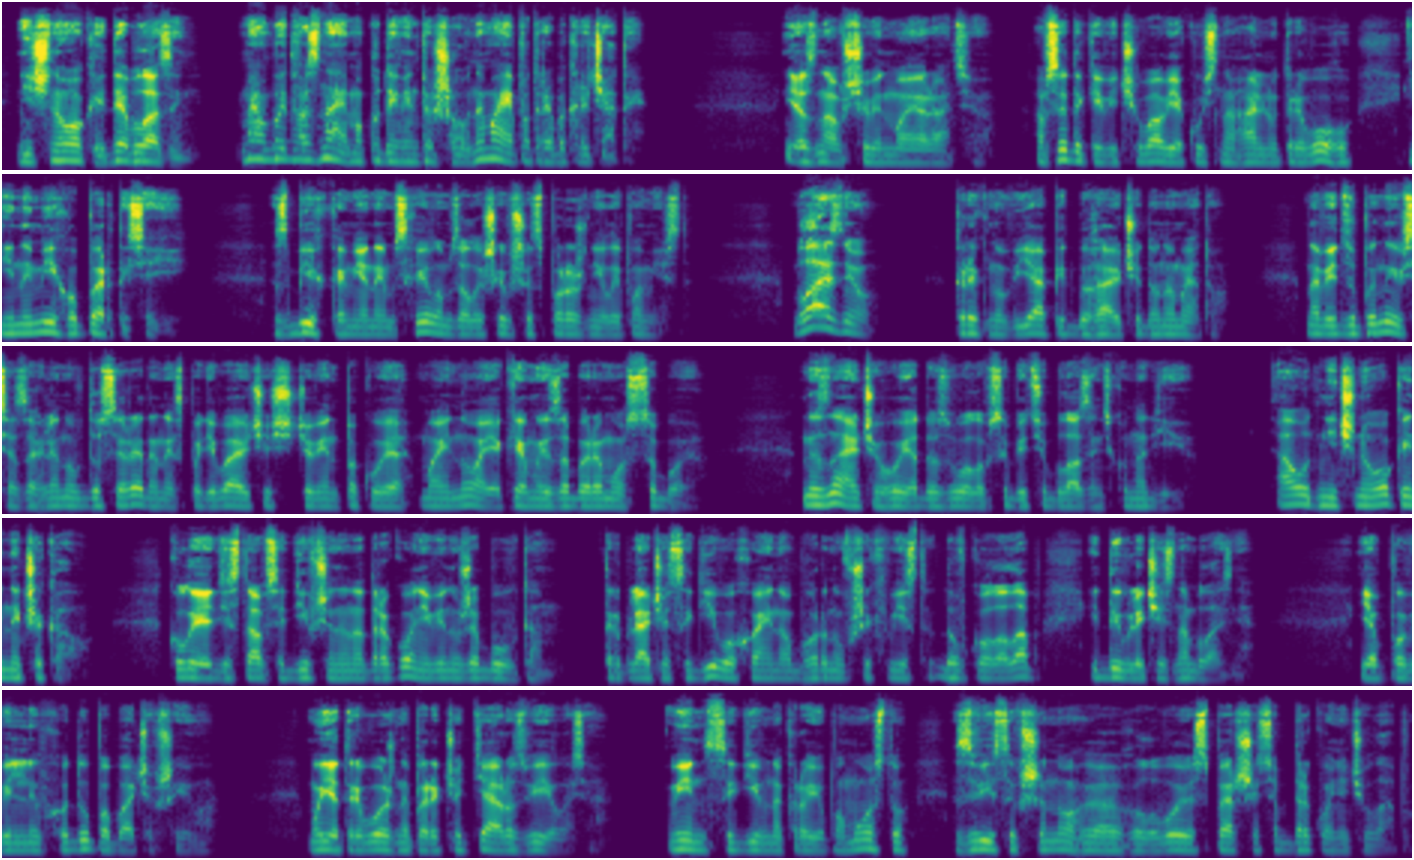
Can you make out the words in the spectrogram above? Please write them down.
Нічноокий, де блазень? Ми обидва знаємо, куди він пішов, немає потреби кричати. Я знав, що він має рацію, а все-таки відчував якусь нагальну тривогу і не міг опертися їй. Збіг кам'яним схилом, залишивши спорожнілий поміст. Блазню. крикнув я, підбігаючи до намету. Навіть зупинився, заглянув досередини, сподіваючись, що він пакує майно, яке ми заберемо з собою. Не знаю, чого я дозволив собі цю блазенську надію. А от нічноокий не чекав. Коли я дістався дівчини на драконі, він уже був там, терпляче сидів, охайно обгорнувши хвіст довкола лап і дивлячись на блазня. Я вповільнив ходу, побачивши його. Моє тривожне перечуття розвіялося. Він сидів на краю помосту, звісивши ноги а головою, спершись об драконячу лапу.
